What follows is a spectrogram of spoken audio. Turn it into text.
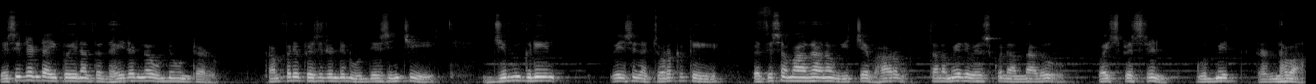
ప్రెసిడెంట్ అయిపోయినంత ధైర్యంగా ఉండి ఉంటాడు. కంపెనీ ప్రెసిడెంట్ని ఉద్దేశించి జిమ్ గ్రీన్ వేసిన చురకకి ప్రతి సమాధానం ఇచ్చే భారం తన మీద వేసుకుని అన్నాడు vice president Gurmeet Randhawa.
